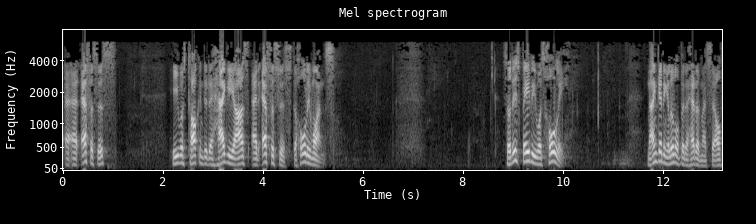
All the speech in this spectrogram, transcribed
at Ephesus, he was talking to the Hagios at Ephesus, the holy ones. So this baby was holy. Now I'm getting a little bit ahead of myself,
